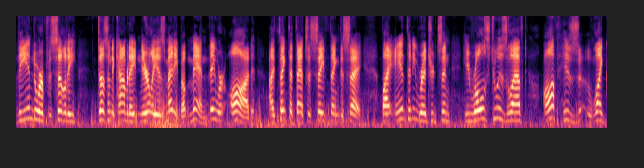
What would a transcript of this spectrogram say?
the indoor facility doesn't accommodate nearly as many, but man, they were awed. I think that that's a safe thing to say. By Anthony Richardson, he rolls to his left, off his like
